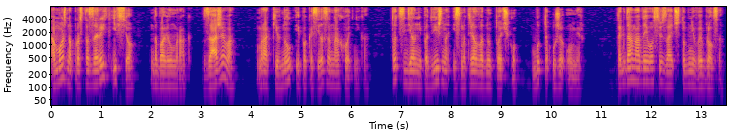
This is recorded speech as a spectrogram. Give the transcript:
А можно просто зарыть и все, добавил мрак. Заживо? Мрак кивнул и покосился на охотника. Тот сидел неподвижно и смотрел в одну точку, будто уже умер. Тогда надо его связать, чтобы не выбрался.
